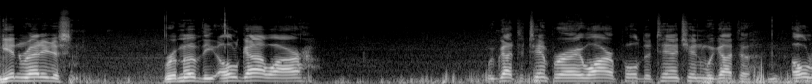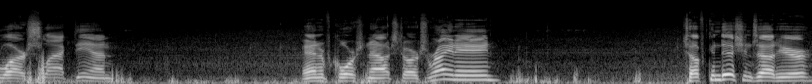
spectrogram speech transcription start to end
Getting ready to remove the old guy wire. We've got the temporary wire pulled to tension. We got the old wire slacked in. And of course now it starts raining. Tough conditions out here.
